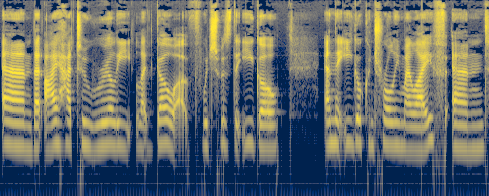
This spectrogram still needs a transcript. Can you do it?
and that I had to really let go of, which was the ego and the ego controlling my life. And,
